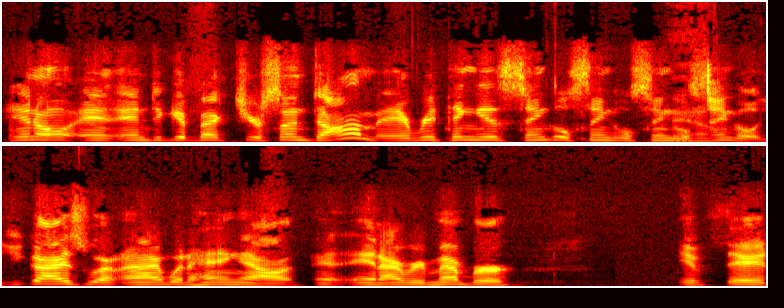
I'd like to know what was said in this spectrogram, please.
you know, and, and to get back to your son Dom, everything is single, single, single, Yeah. single. You guys and I would hang out and, and I remember if they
